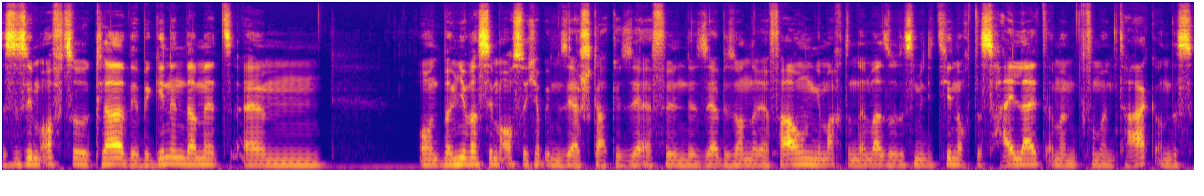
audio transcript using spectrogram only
es ist eben oft so, klar, wir beginnen damit, ähm, und bei mir war es eben auch so, ich habe eben sehr starke, sehr erfüllende, sehr besondere Erfahrungen gemacht und dann war so das Meditieren auch das Highlight meinem, von meinem Tag und, das,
